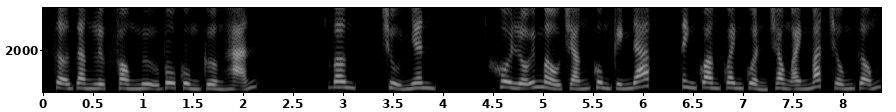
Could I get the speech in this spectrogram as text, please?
Sợ rằng lực phòng ngự vô cùng cường hãn. Vâng, chủ nhân. Khôi lỗi màu trắng cung kính đáp, tinh quang quanh quẩn trong ánh mắt trống rỗng.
